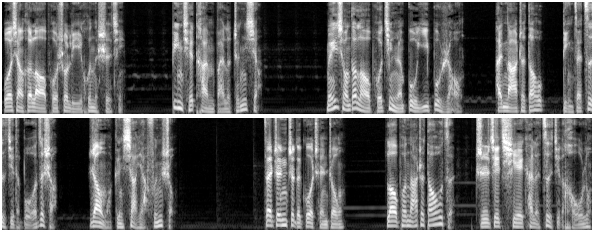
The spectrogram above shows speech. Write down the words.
我想和老婆说离婚的事情，并且坦白了真相。没想到老婆竟然不依不饶，还拿着刀顶在自己的脖子上，让我跟夏亚分手。在争执的过程中，老婆拿着刀子直接切开了自己的喉咙。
